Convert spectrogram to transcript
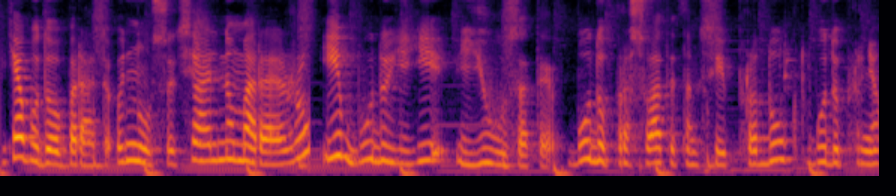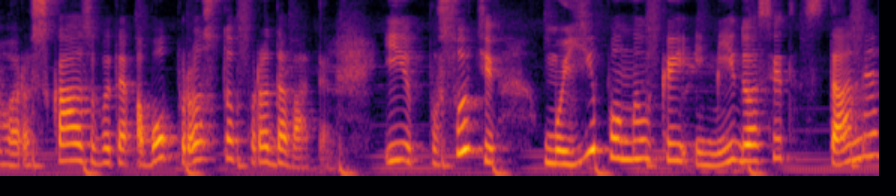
Я буду обирати одну соціальну мережу і буду її юзати. Буду просувати там свій продукт, буду про нього розказувати або просто продавати. І по суті, мої помилки і мій досвід стане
